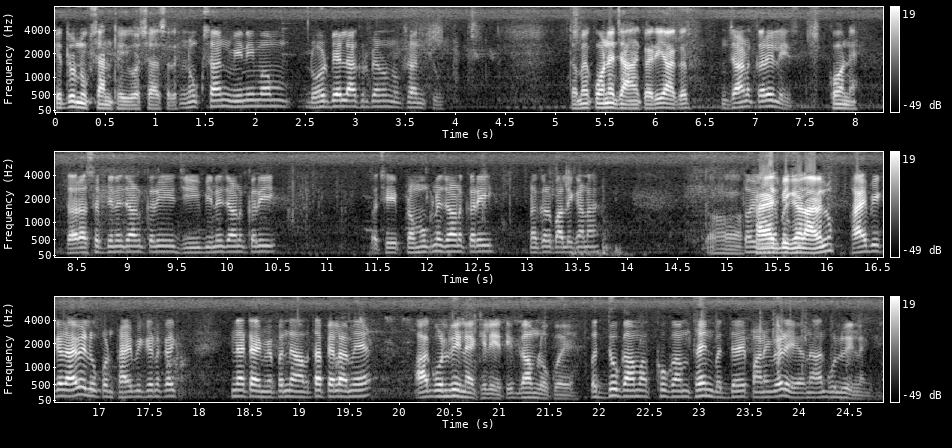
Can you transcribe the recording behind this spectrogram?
કેટલું નુકસાન થયું હશે આશરે નુકસાન મિનિમમ દોઢ બે લાખ રૂપિયાનું નુકસાન થયું. તમે કોને જાણ કરી આગળ? જાણ કરેલી. કોને? ધારાસભ્યને જાણ કરી જીઈબીને જાણ કરી પછી પ્રમુખને જાણ કરી નગરપાલિકાના. તો ફાયર બ્રિગેડ આવેલું? ફાયર બ્રિગેડ આવેલું પણ ફાયર બ્રિગેડ કંઈક એના ટાઈમે પણ આવતા પહેલાં અમે આ ગોલવી નાખેલી હતી ગામ લોકોએ. બધું ગામ આખું ગામ થઈને બધાએ પાણી વેળે અને આ ગોલવી નાખી.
